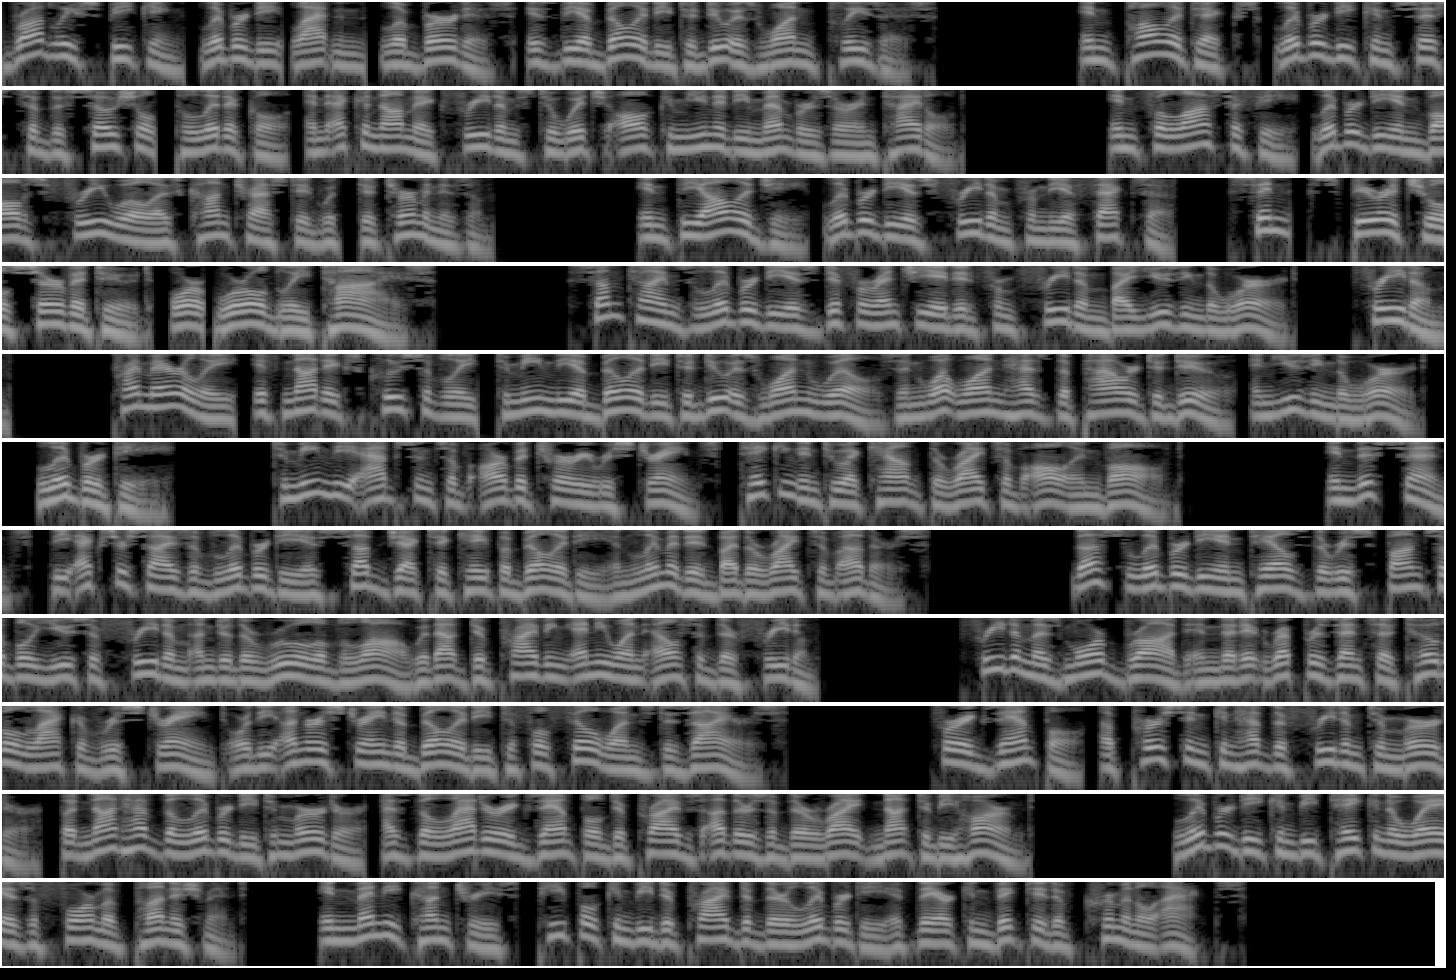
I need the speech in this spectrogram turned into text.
Broadly speaking, liberty Latin, libertas is the ability to do as one pleases. In politics, liberty consists of the social, political, and economic freedoms to which all community members are entitled. In philosophy, liberty involves free will as contrasted with, determinism. In theology, liberty is freedom from the effects of sin, spiritual servitude, or worldly ties. Sometimes liberty is differentiated from freedom by using the word freedom primarily, if not exclusively, to mean the ability to do as one wills and what one has the power to do, and using the word liberty to mean the absence of arbitrary restraints, taking into account the rights of all involved. In this sense, the exercise of liberty is subject to capability and limited by the rights of others. Thus liberty entails the responsible use of freedom under the rule of law without depriving anyone else of their freedom. Freedom is more broad in that it represents a total lack of restraint or the unrestrained ability to fulfill one's desires. For example, a person can have the freedom to murder, but not have the liberty to murder, as the latter example deprives others of their right not to be harmed. Liberty can be taken away as a form of punishment. In many countries, people can be deprived of their liberty if they are convicted of criminal acts.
